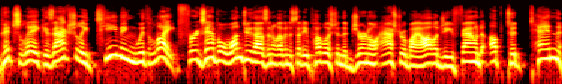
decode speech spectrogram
Pitch Lake is actually teeming with life. For example, one 2011 study published in the journal Astrobiology found up to 10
